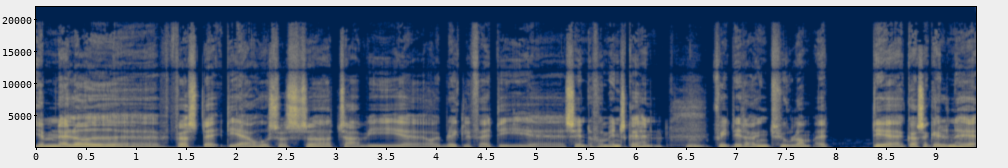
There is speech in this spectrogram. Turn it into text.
Jamen allerede øh, første dag, de er hos os, så tager vi øh, øjeblikkeligt fat i øh, Center for Menneskehandel, mm. fordi det er der ingen tvivl om, at det er, gør sig gældende her.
